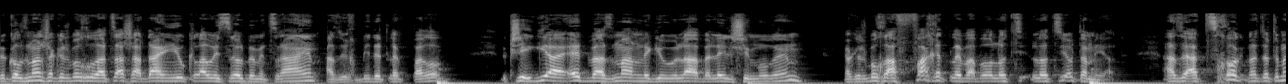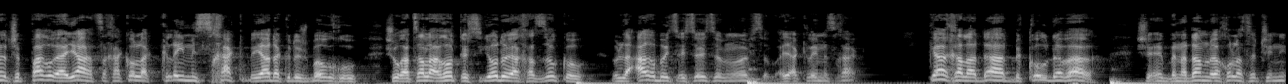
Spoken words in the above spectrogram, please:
וכל זמן שהקדוש ברוך הוא רצה שעדיין יהיו כלל ישראל במצרים, אז הוא הכביד את לב פרעה. וכשהגיע העת והזמן לגאולה בליל שימורים, הקדוש ברוך הוא הפך את לבבו להוציא אותה מיד. אז הצחוק, זאת אומרת שפרעה היה צריך הכל הכלי משחק ביד הקדוש ברוך הוא, שהוא רצה להראות את יודו יחזוקו, ולארבו יצייסו ומואפסו, היה כלי משחק. ככה לדעת בכל דבר, שבן אדם לא יכול לעשות, שני,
